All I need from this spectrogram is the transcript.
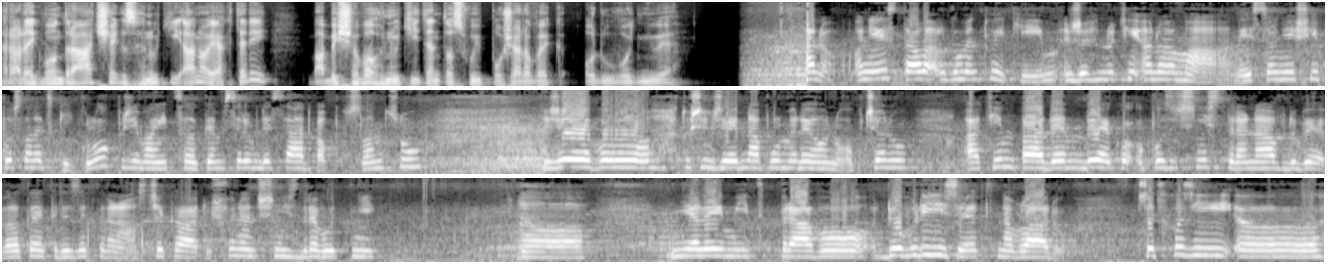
Radek Vondráček z Hnutí Ano. Jak tedy Babišovo hnutí tento svůj požadovek odůvodňuje? Ano, oni stále argumentují tím, že Hnutí Ano má nejsilnější poslanecký klub, že mají celkem 72 poslanců, že volilo, tuším, že 1,5 milionu občanů a tím pádem by jako opoziční strana v době velké krize, která nás čeká, ať už finanční, zdravotní, uh, měli mít právo dohlížet na vládu. Předchozí uh,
